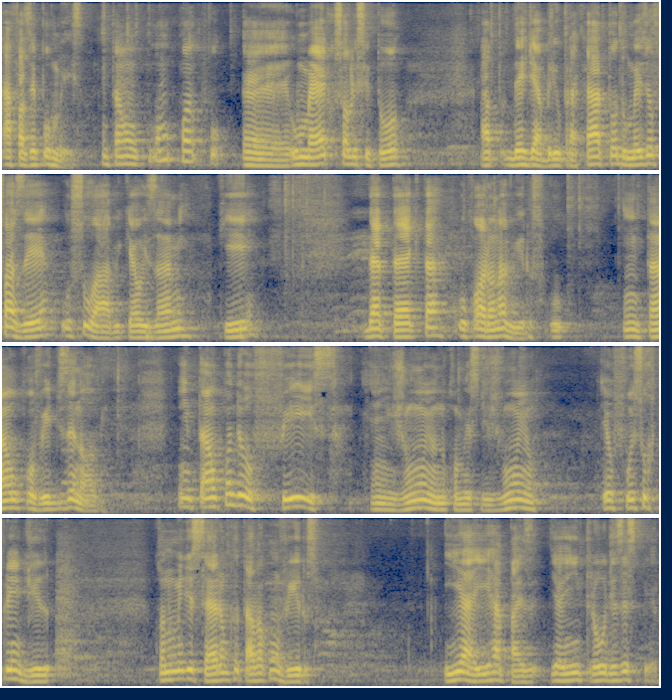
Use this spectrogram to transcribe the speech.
a fazer por mês. Então, como, é, o médico solicitou, desde abril para cá, todo mês eu fazer o SUAB, que é o exame que detecta o coronavírus, o, então o Covid-19. Então, quando eu fiz em junho, no começo de junho, eu fui surpreendido quando me disseram que eu estava com vírus. E aí, rapaz, e aí entrou o desespero.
